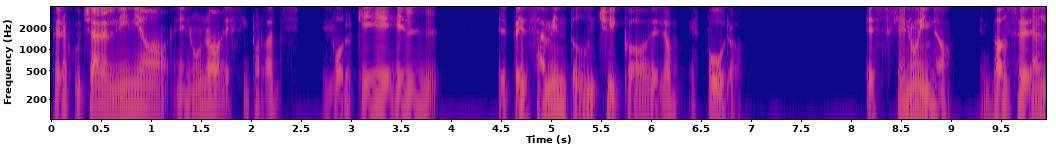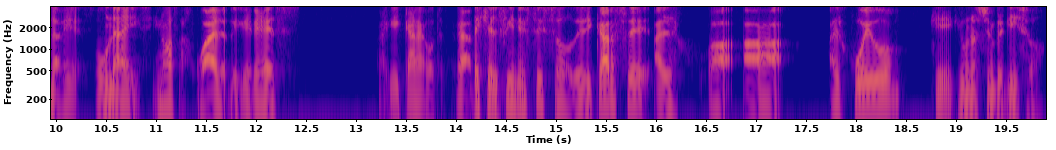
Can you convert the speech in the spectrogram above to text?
Pero escuchar al niño en uno es importantísimo. Mm. Porque el, el pensamiento de un chico es, lo, es puro. Es genuino. Entonces, Al final la vida es una y si no vas a jugar lo que querés, ¿para qué carajo es que el fin es eso, dedicarse al, a- a- al juego que, que uno siempre quiso.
